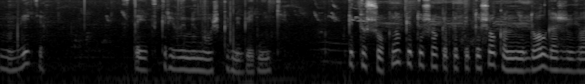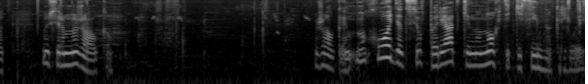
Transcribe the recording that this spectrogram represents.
Вон, видите? стоит с кривыми ножками, бедненький. Петушок. Ну, петушок это петушок, он недолго живет. Но все равно жалко. Жалко им. Ну, ходят, все в порядке, но ногтики сильно кривые.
